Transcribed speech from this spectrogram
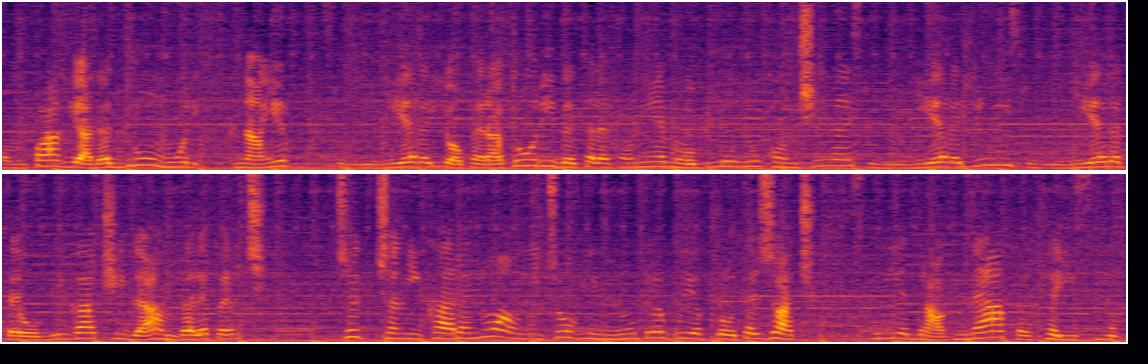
compania de drumuri, CNAIR, sublinierei operatorii de telefonie mobil nu concine subliniere INI subliniere te obligații de ambele perci. Cetcenii care nu au nicio vin nu trebuie protejați, scrie Dragnea pe Facebook.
